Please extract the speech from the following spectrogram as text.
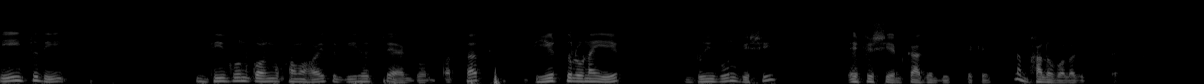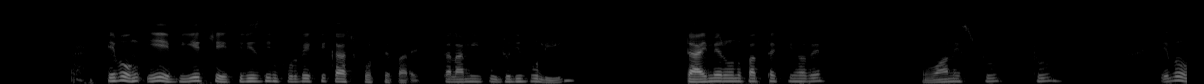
এই যদি দ্বিগুণ কর্মক্ষম হয়, তো বি হচ্ছে এক গুণ। অর্থাৎ বি এর তুলনায় এর দুই গুণ বেশি এফিসিয়েন্ট কাজের দিক থেকে। না, ভালো বলা যেতে পারে। এবং এ বিয়ের চেয়ে তিরিশ দিন পূর্বে একটি কাজ করতে পারে। তাহলে আমি যদি বলি টাইমের অনুপাতটা কি হবে? ওয়ান ইস টু টু এবং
